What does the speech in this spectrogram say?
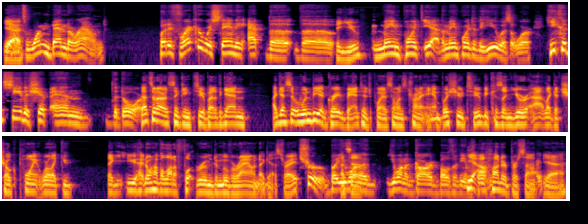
Yeah. Yeah. it's one bend around. But if Wrecker was standing at the the The U. main point, yeah, the main point of the U, as it were, he could see the ship and the door. That's what I was thinking too. But again, I guess it wouldn't be a great vantage point if someone's trying to ambush you too, because then you're at like a choke point where like you like you don't have a lot of foot room to move around. I guess right. true, but you That's it. want to you want to guard both of the Yeah, a hundred percent. right? Yeah.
